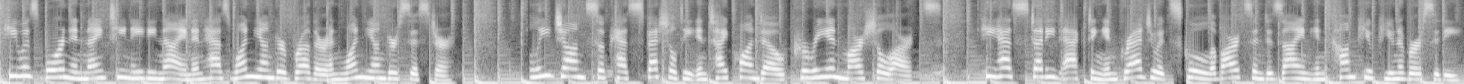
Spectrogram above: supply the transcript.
He was born in 1989 and has one younger brother and one younger sister. Lee Jong-suk has specialty in Taekwondo, Korean martial arts. He has studied acting in Graduate School of Arts and Design in Konkuk University.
